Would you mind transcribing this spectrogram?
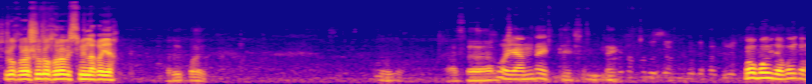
শুরু করো শুরু করো বিসমিল্লাহ কইয়া। ও বই যা বই যা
